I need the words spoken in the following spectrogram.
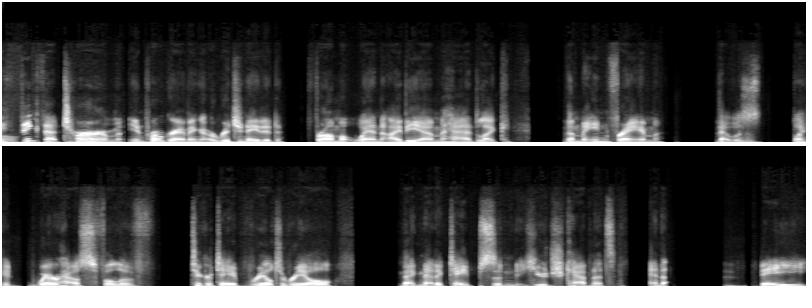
I Oh. think that term in programming originated from when IBM had like the mainframe that was like a warehouse full of ticker tape, reel to reel, magnetic tapes, and huge cabinets. And they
